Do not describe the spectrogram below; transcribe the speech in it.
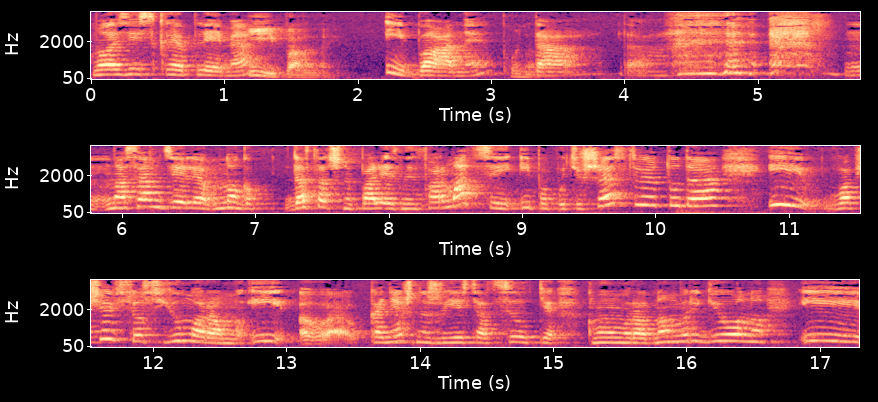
малазийское племя. Ибаны. Ибаны, Понял. да. Да. На самом деле много, достаточно полезной информации и по путешествию туда, и вообще все с юмором. И, э, конечно же, есть отсылки к моему родному региону, и,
